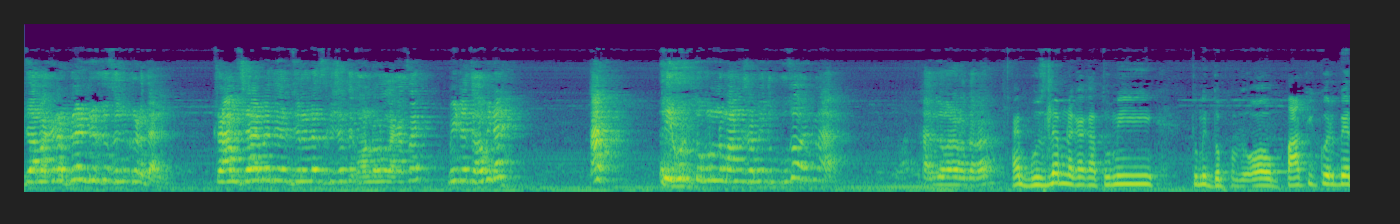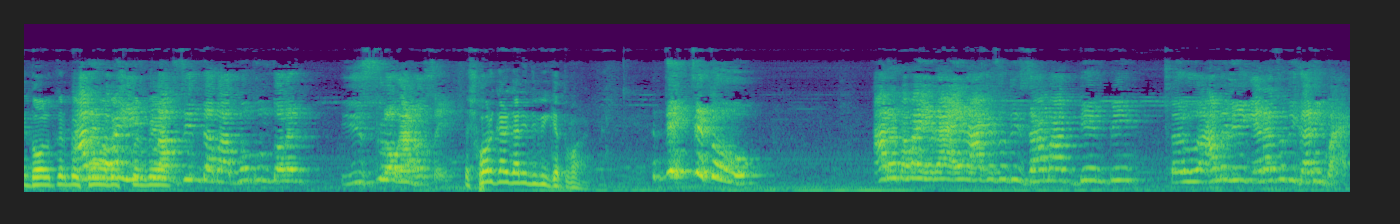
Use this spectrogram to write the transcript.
যে আমাকে একটা প্লেন রিক্রিয়েশন করে দেন। ট্রাম্প সাহেবের যে জেনারেলসের সাথে গন্ডগোল লাগাছে মিটাতে হবে না? হ্যাঁ কি গুরুত্বপূর্ণ মানুষ আমি তো বুঝো না। কথাটা। আমি বুঝলাম না কাকা তুমি তুমি পার্টি করবে দল করবে সমাবেশ করবে। নতুন দলের স্লোগান হচ্ছে। সরকার গাড়ি দিবি কে তোমার? আরে বাবা, এরা এর আগে যদি জামাত, বিএনপি আওয়ামী লীগ, এরা যদি গাড়ি পায়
